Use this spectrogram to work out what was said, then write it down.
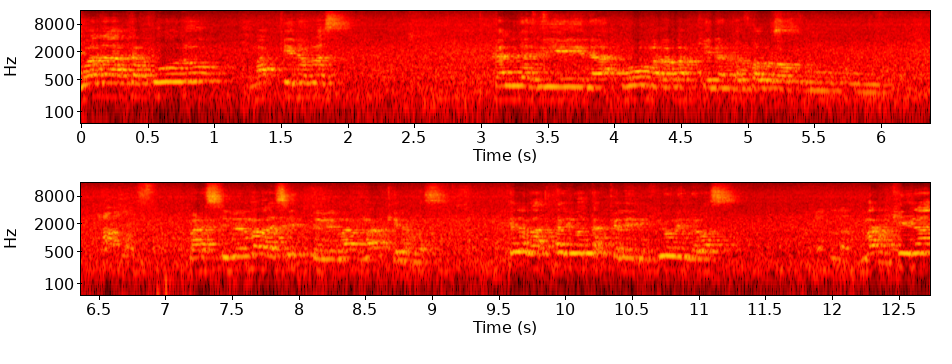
ولا تكونوا مكنا بس. كالذين أمر مكنا تفرقوا. بس بمرة ست مكنا بس. كده بتكلم يوتك كليك يوم بس. مكنا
